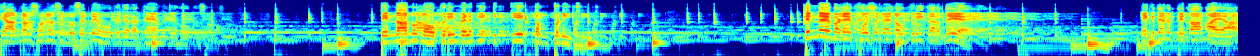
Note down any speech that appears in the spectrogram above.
ਧਿਆਨ ਨਾਲ ਸੁਣਿਓ ਸਿੰਘੋ, ਸਿੱਧੇ ਹੋ ਕੇ ਜਰਾ ਕਾਇਮ ਜੇ ਹੋ ਕੇ ਸੁਣੋ। ਤਿੰਨਾਂ ਨੂੰ ਨੌਕਰੀ ਮਿਲ ਗਈ ਇੱਕੇ ਕੰਪਨੀ 'ਚ। ਤਿੰਨੇ ਬੜੇ ਖੁਸ਼ ਨੇ, ਨੌਕਰੀ ਕਰਦੇ ਐ। ਇੱਕ ਦਿਨ ਪਿਤਾ ਆਇਆ।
